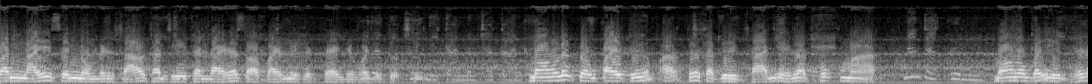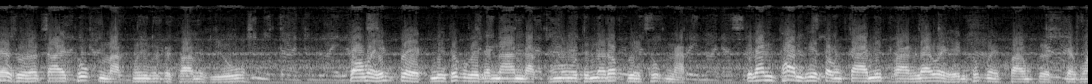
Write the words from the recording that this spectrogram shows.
วันไหนเป็นหนุ่มเป็นสาวทันทีทันใดแล้วต่อไปไม่เปลี่ยนแปลงจนกว่าจะตุช่ติวยในการบัญชาการมองลึกลงไปถึงถึงสัตว์ดิฉานจะเห็นว่าทุกข์มากเนื่องจากกลุ่มมองลงไปอีกเห็นว่าสุรกายทุกข์หนักมีแต่ความหิว องไม่เห็นเปรตมีทุกเวทนาหนักมูถึงนรกมีทุกหนักฉะนั้นท่านที่ต้องการนิพพานแล้วก็เห็นทุกในความเกิดจากม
